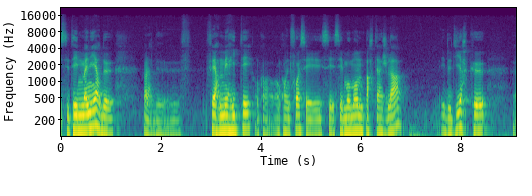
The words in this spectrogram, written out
c'était une manière de, voilà, de faire mériter, encore, encore une fois, ces, ces, moments de partage-là, et de dire que euh,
